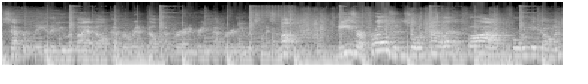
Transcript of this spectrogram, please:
separately, that you would buy a bell pepper, red bell pepper, and a green pepper, and you would slice them up. These are frozen, so we're kind of letting them thaw out before we get going.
